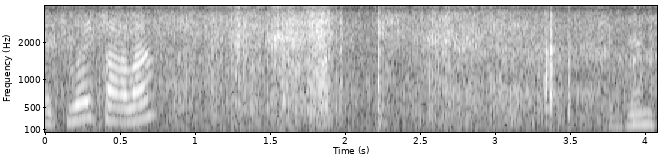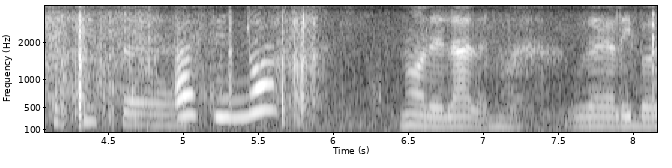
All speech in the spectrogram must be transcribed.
Ah, tu vois, il part là. Il y a une petite piste. euh, Ah, c'est une noire Non, elle est là, la noire. Où là, les bosses.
